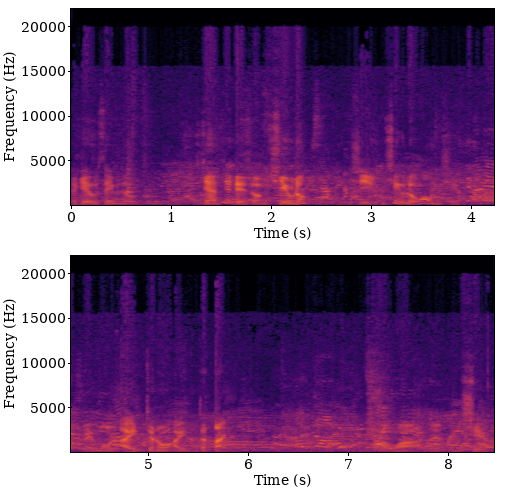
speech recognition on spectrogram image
တကယ်ကိုစိတ်မဆိုးရံဖြစ်တယ်ဆိုတော့မရှိဘူးနော်မရှိဘူးမရှိဘူးလုံးဝမရှိဘူးအဲမောင်အဲ့ကျွန်တော်အဲ့တက်တိုက်လုံးဝမရှိဘူး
